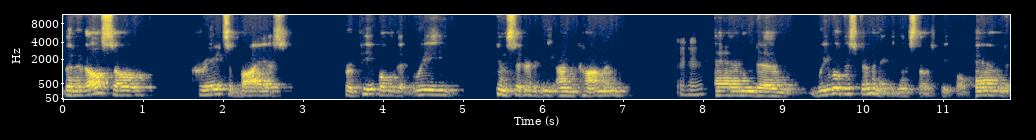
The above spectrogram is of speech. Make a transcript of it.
but it also creates a bias for people that we consider to be uncommon. Mm-hmm. And um, we will discriminate against those people. And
